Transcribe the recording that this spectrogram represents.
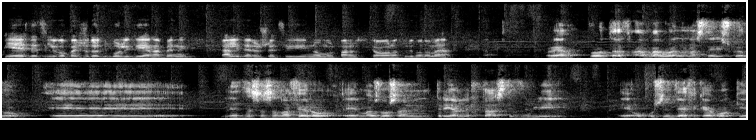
πιέζετε έτσι λίγο περισσότερο την πολιτεία να παίρνει καλύτερους νόμους πάνω στο αθλητικό τομέα; Ωραία. Πρώτα θα βάλω έναν αστερίσκο εδώ. Ε, ναι, θα σας αναφέρω, ε, μας δώσαν τρία λεπτά στη Βουλή, ε, όπου συνδέθηκα εγώ και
